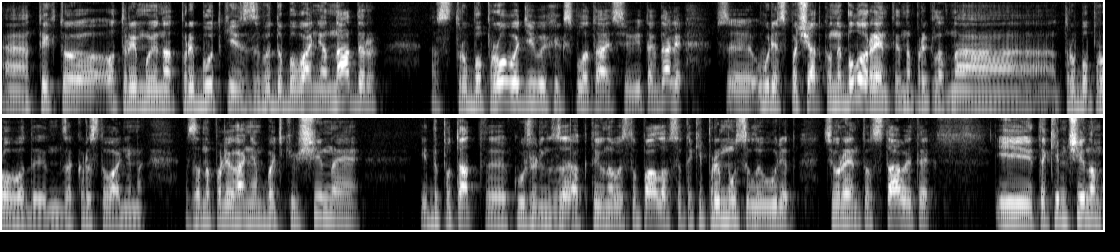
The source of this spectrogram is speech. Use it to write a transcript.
е, тих, хто отримує надприбутки з видобування надр, з трубопроводів їх експлуатацію і так далі. Е, Уряд спочатку не було ренти, наприклад, на трубопроводи за користуваннями. За наполяганням батьківщини і депутат Кужель активно виступала, все-таки примусили уряд цю ренту вставити. І таким чином,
